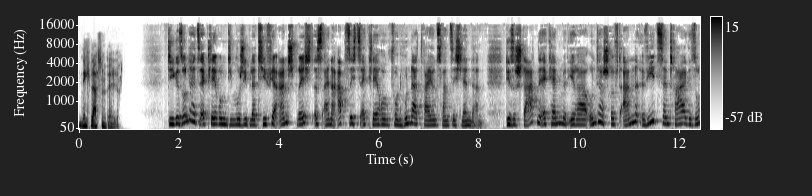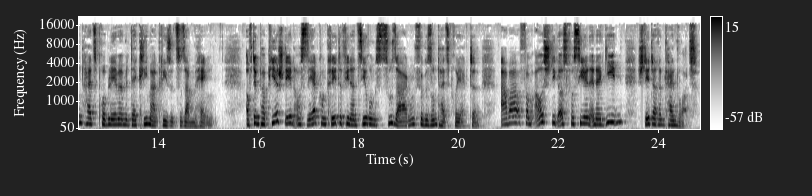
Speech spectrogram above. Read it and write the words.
nicht lassen will. Die Gesundheitserklärung, die Mujib Latif hier anspricht, ist eine Absichtserklärung von 123 Ländern. Diese Staaten erkennen mit ihrer Unterschrift an, wie zentral Gesundheitsprobleme mit der Klimakrise zusammenhängen. Auf dem Papier stehen auch sehr konkrete Finanzierungszusagen für Gesundheitsprojekte. Aber vom Ausstieg aus fossilen Energien steht darin kein Wort.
